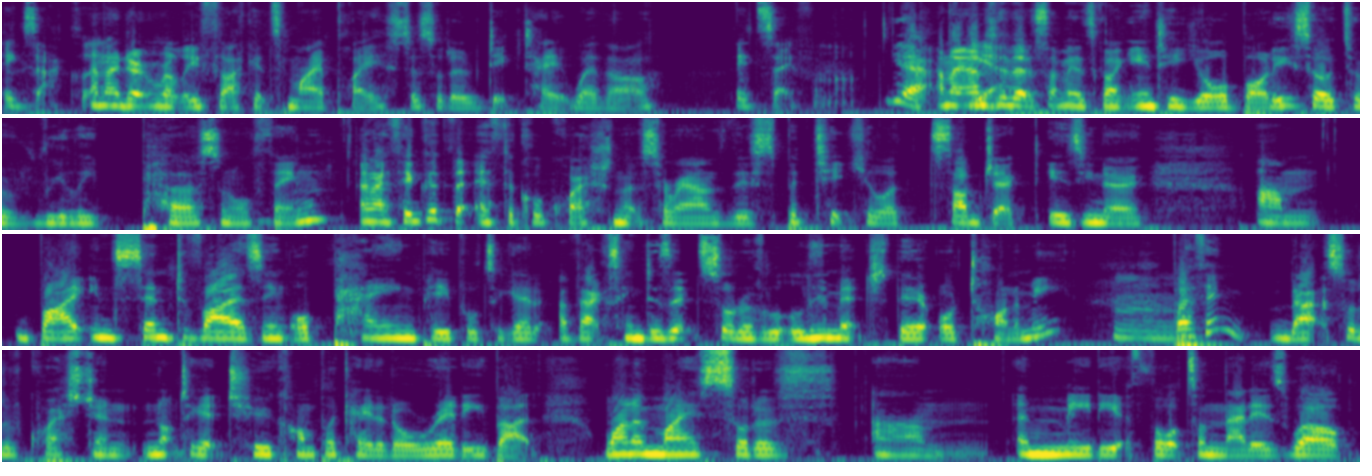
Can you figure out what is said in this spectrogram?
exactly. And I don't really feel like it's my place to sort of dictate whether. it's safe or not. Yeah, and I understand Yeah. that's something that's going into your body, so it's a really personal thing. And I think that the ethical question that surrounds this particular subject is, you know, um, by incentivizing or paying people to get a vaccine, does it sort of limit their autonomy? But I think that sort of question, not to get too complicated already, but one of my sort of um, immediate thoughts on that is, well,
